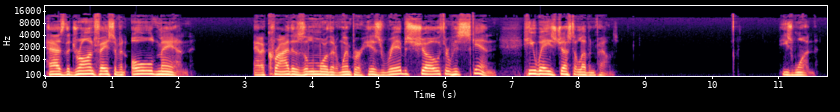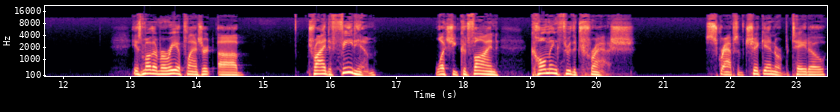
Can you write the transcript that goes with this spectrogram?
has the drawn face of an old man and a cry that is a little more than a whimper. His ribs show through his skin. He weighs just 11 pounds. He's one. His mother, Maria Planchart, uh, tried to feed him what she could find combing through the trash scraps of chicken or potato.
